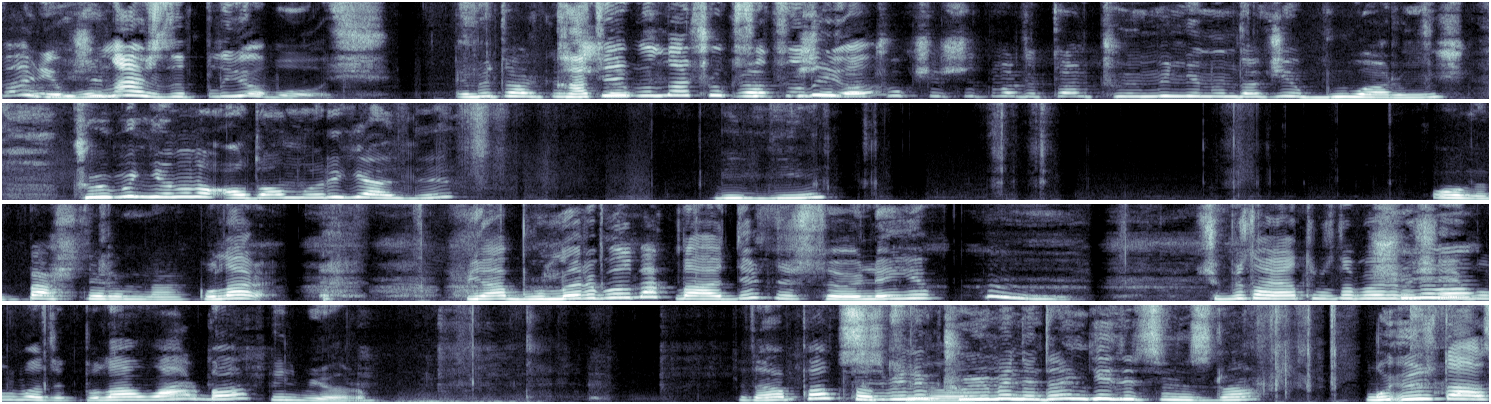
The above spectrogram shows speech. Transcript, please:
var ya Arkadaşlar- bunlar zıplıyormuş. Evet arkadaşlar. Katil bunlar çok Arkadaşlar satılıyor. ben çok şaşırdım. Bakın tam köyümün yanındaki şey bu varmış. Köyümün yanına adamları geldi. Bildiğin. Oğlum başlarım lan. Bunlar ya bunları bulmak nadirdir söyleyeyim. Çünkü biz hayatımızda böyle bir Şunu- şey bulmadık. Bulan var mı bilmiyorum. Neden patlatıyor? Siz benim köyüme neden gelirsiniz lan? O yüzden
